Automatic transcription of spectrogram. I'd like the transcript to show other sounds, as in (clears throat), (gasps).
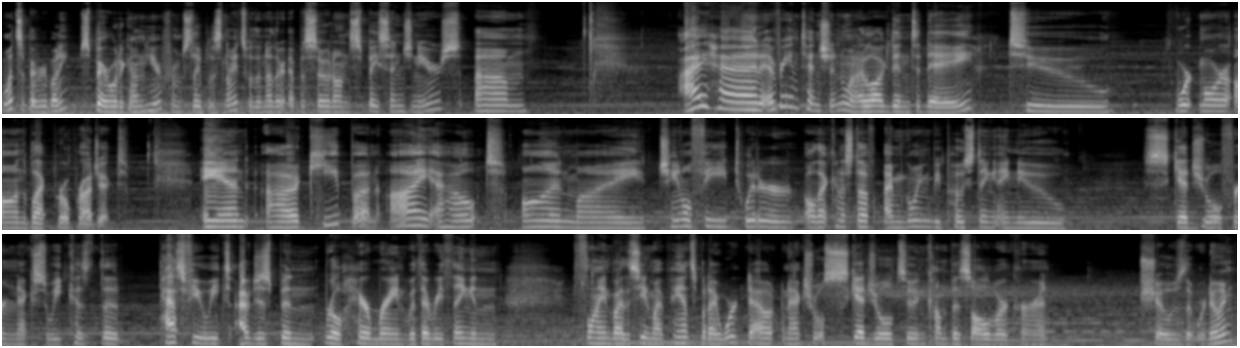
What's up everybody? Spare with a Gun here from Sleepless Knights with another episode on Space Engineers. Um, I had every intention when I logged in today to work more on the Black Pearl project. And uh, keep an eye out on my channel feed, Twitter, all that kind of stuff. I'm going to be posting a new schedule for next week because the past few weeks I've just been real harebrained with everything and flying by the seat of my pants, but I worked out an actual schedule to encompass all of our current shows that we're doing.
